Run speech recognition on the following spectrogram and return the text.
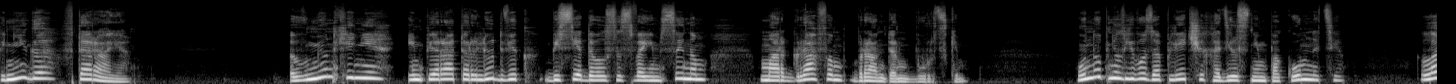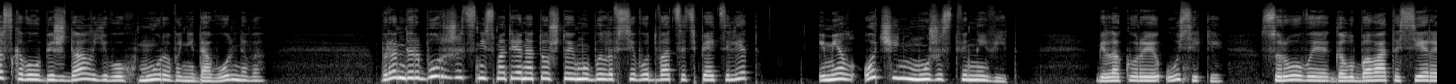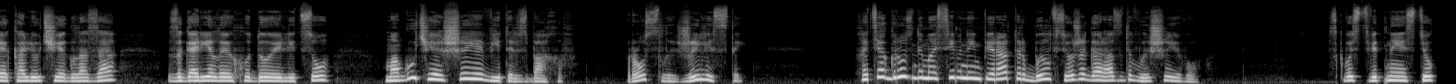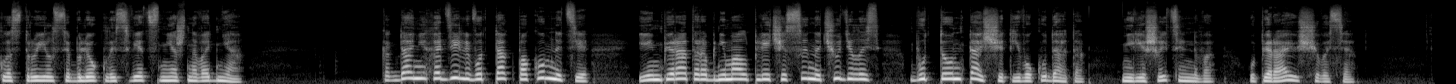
Книга вторая. В Мюнхене император Людвиг беседовал со своим сыном Марграфом Бранденбургским. Он обнял его за плечи, ходил с ним по комнате, ласково убеждал его, хмурого, недовольного. Брандербуржец, несмотря на то, что ему было всего 25 лет, имел очень мужественный вид. Белокурые усики — суровые голубовато-серые колючие глаза, загорелое худое лицо, могучая шея Виттельсбахов. Рослый, жилистый. Хотя грузный массивный император был все же гораздо выше его. Сквозь цветные стекла струился блеклый свет снежного дня. Когда они ходили вот так по комнате, и император обнимал плечи сына, чудилось, будто он тащит его куда-то, нерешительного, упирающегося.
